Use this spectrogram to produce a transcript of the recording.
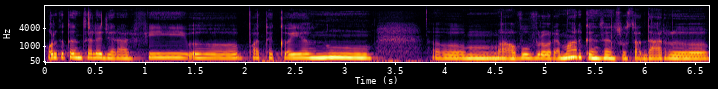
oricât înțelegere ar fi, uh, poate că el nu uh, a avut vreo remarcă în sensul ăsta, dar uh,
